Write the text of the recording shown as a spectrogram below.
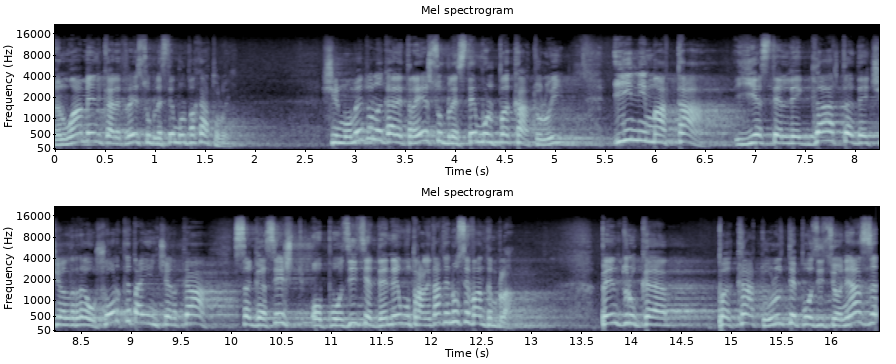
în oameni care trăiesc sub blestemul păcatului. Și în momentul în care trăiești sub blestemul păcatului, inima ta este legată de cel rău. Și oricât ai încerca să găsești o poziție de neutralitate, nu se va întâmpla. Pentru că păcatul te poziționează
